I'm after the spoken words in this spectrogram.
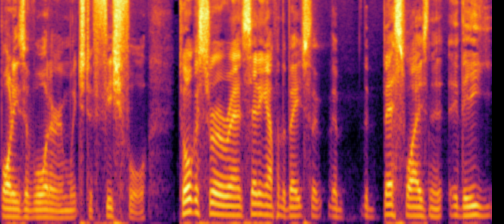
bodies of water in which to fish for. Talk us through around setting up on the beach the, the, the best ways the, the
